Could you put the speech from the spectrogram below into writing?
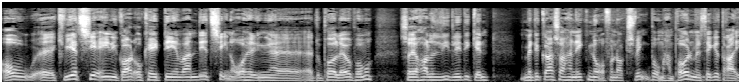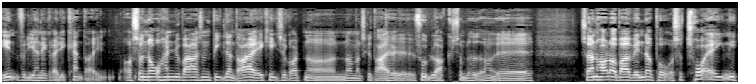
Og øh, Kvirt siger egentlig godt, okay, det var en lidt sen overhældning, øh, at du prøvede at lave på mig, så jeg holder lige lidt igen. Men det gør så, at han ikke når at få nok sving på, men han prøver det mindst ikke at dreje ind, fordi han ikke rigtig kan dreje ind. Og så når han jo bare sådan bilen drejer ikke helt så godt, når, når man skal dreje øh, fuld lock, som det hedder. Øh, så han holder bare og venter på, og så tror jeg egentlig,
